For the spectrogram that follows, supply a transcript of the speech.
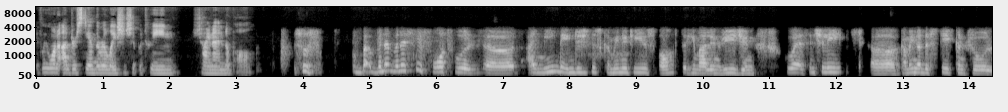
if we want to understand the relationship between China and Nepal? So, when I, when I say fourth world, uh, I mean the indigenous communities of the Himalayan region who are essentially uh, coming under state control,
